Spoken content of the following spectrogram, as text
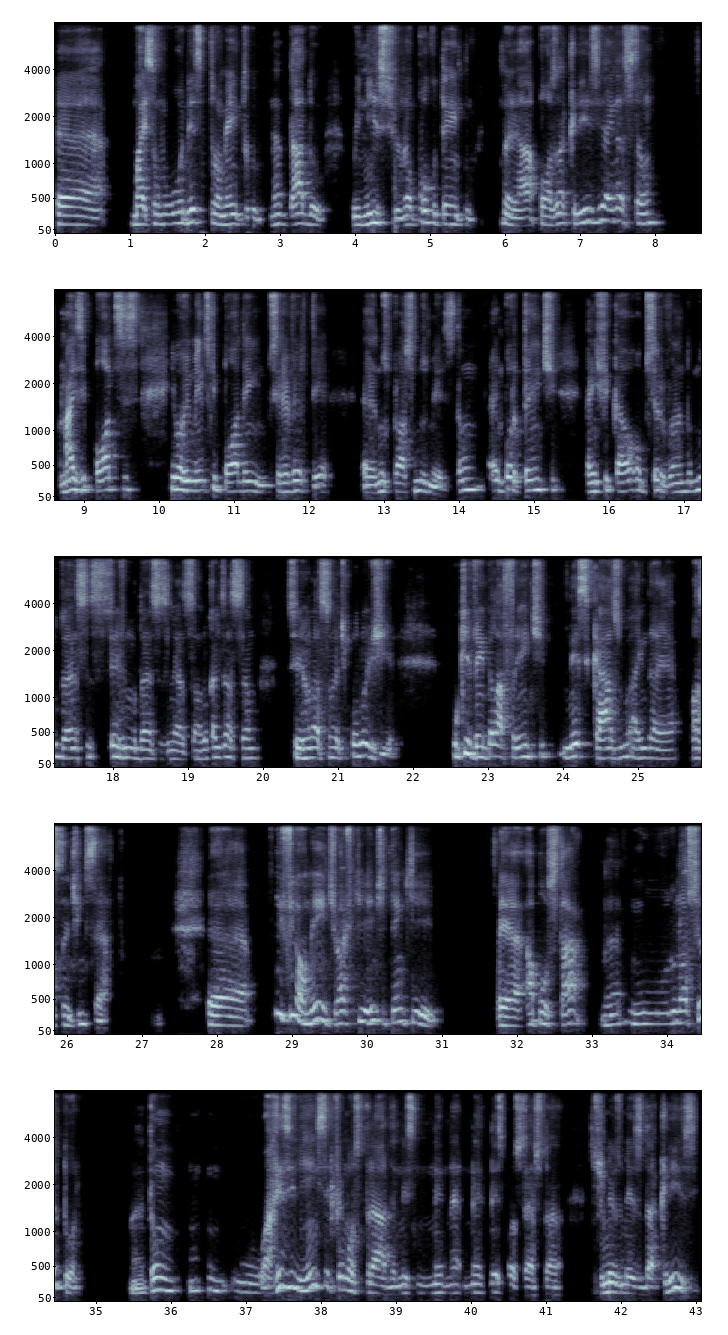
é, mas são, nesse momento, né, dado o início, né, pouco tempo né, após a crise, ainda são mais hipóteses e movimentos que podem se reverter é, nos próximos meses. Então, é importante a gente ficar observando mudanças, sejam mudanças em relação à localização, seja em relação à tipologia. O que vem pela frente, nesse caso, ainda é bastante incerto. É, e, finalmente, eu acho que a gente tem que é, apostar né, no, no, nosso setor. Então, a resiliência que foi mostrada nesse, nesse processo da, dos primeiros meses da crise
